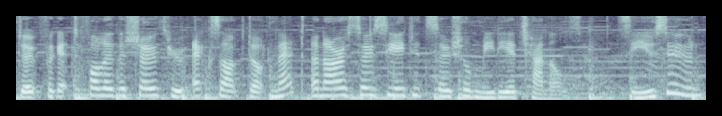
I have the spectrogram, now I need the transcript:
Don't forget to follow the show through exarc.net and our associated social media channels. See you soon!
